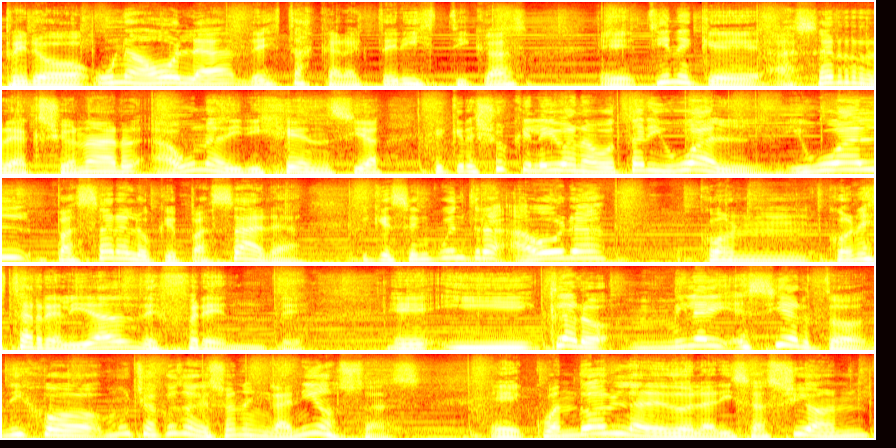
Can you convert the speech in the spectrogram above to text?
pero una ola de estas características tiene que hacer reaccionar a una dirigencia que creyó que la iban a votar igual, igual pasara lo que pasara, y que se encuentra ahora con, esta realidad de frente. Eh, y claro, Milei es cierto, dijo muchas cosas que son engañosas. Eh, cuando habla de dolarización,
